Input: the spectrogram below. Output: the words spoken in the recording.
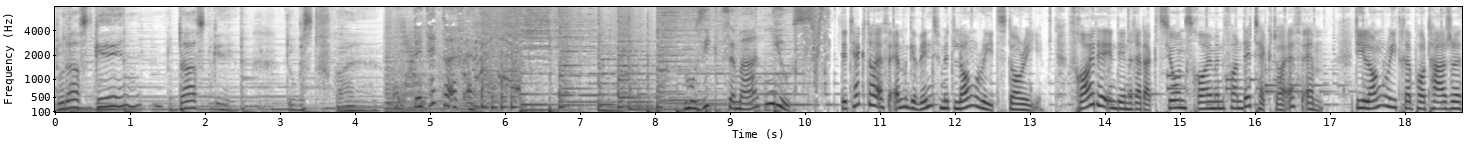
du darfst gehen, du darfst gehen, du bist frei. Detektor FM. Musikzimmer News. Detektor FM gewinnt mit Long Read Story. Freude in den Redaktionsräumen von Detektor FM. Die Longread-Reportage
